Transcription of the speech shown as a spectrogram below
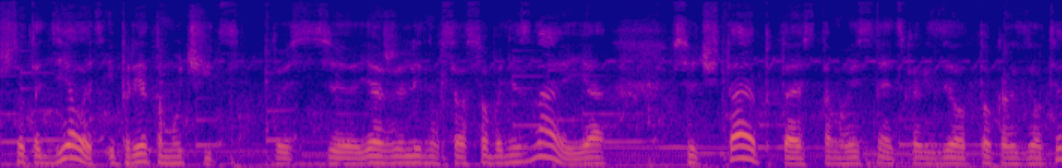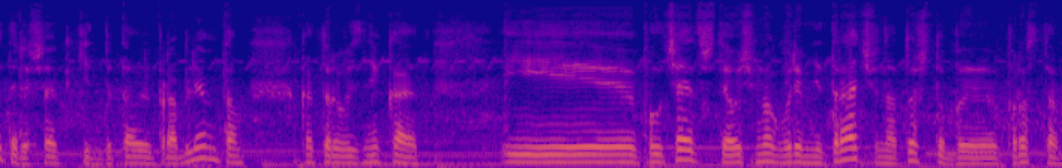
что-то делать и при этом учиться. То есть э, я же Linux особо не знаю, я все читаю, пытаюсь там выяснять, как сделать то, как сделать это, решаю какие-то бытовые проблемы там, которые возникают. И получается, что я очень много времени трачу на то, чтобы просто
